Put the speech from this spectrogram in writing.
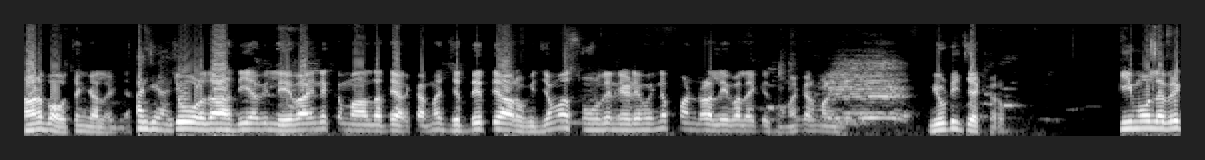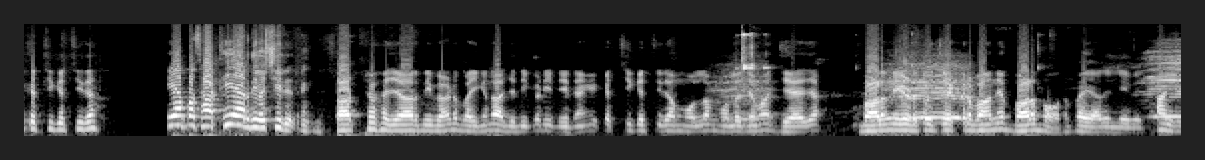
ਥਣ ਬਹੁਤ ਚੰਗਾ ਲੱਗਿਆ। ਹਾਂਜੀ ਹਾਂਜੀ। ਝੋਲ ਦੱਸਦੀ ਆ ਵੀ ਲੇਵਾ ਇਹਨੇ ਕਮਾਲ ਦਾ ਤਿਆਰ ਕਰਨਾ ਜਿੱਦੇ ਤਿਆਰ ਹੋ ਗਈ ਜਮਾ ਸੂਣ ਦੇ ਨੇੜੇ ਹੋਈ ਨਾ ਪੰਡ ਵਾਲਾ ਲੇਵਾ ਲੈ ਕੇ ਸੋਣਾ ਕਰਮ ਵਾਲੀ। ਬਿਊਟੀ ਚੈੱਕ ਕਰੋ। ਕੀ ਮੁੱਲ ਹੈ ਵੀਰੇ ਕੱਚੀ ਕੱਚੀ ਦਾ? ਇਹ ਆਪਾਂ 60000 ਦੀ ਵੱਛੀ ਦੇ ਦਾਂਗੇ। 60000 ਦੀ ਵੜ ਬਾਈ ਕਹਿੰਦਾ ਅੱਜ ਦੀ ਘੜੀ ਦੇ ਦਾਂਗੇ। ਕੱਚੀ ਕੱਚੀ ਦਾ ਮੁੱਲ ਆ ਮੁੱਲ ਜਮਾ ਜਾਇਜ਼ ਆ। ਬਲ ਨੇੜ ਤੋਂ ਚੈੱਕ ਕਰਵਾਉਂਦੇ ਆ ਬਲ ਬਹੁਤ ਪਏ ਆ ਦੇ ਲੇਵੇ। ਹਾਂਜੀ।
